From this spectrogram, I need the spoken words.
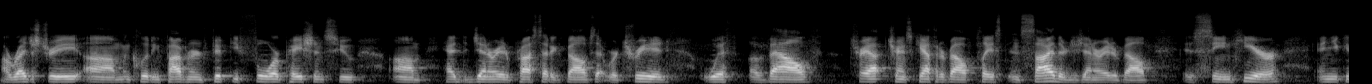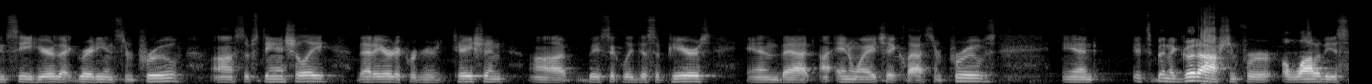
A registry um, including 554 patients who um, had degenerated prosthetic valves that were treated with a valve, tra- transcatheter valve placed inside their degenerated valve, is seen here. And you can see here that gradients improve uh, substantially, that aortic regurgitation uh, basically disappears, and that uh, NYHA class improves. And it's been a good option for a lot of these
